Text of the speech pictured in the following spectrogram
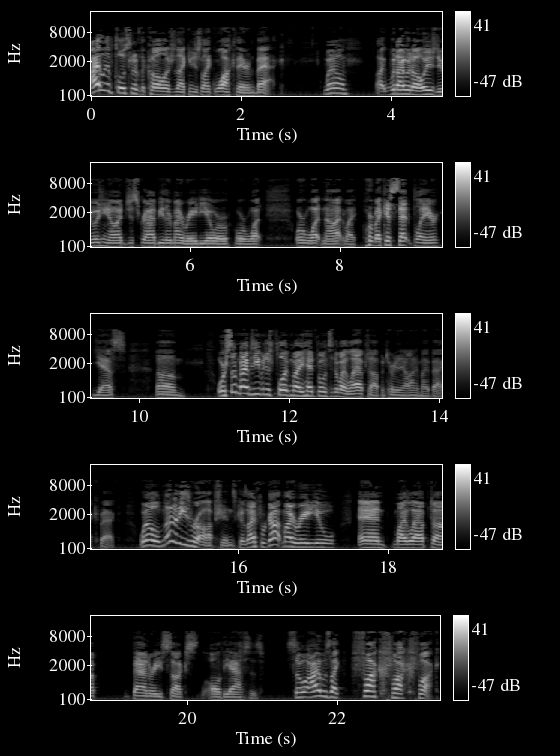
I live close enough to the college that I can just like walk there and back. Well, I, what I would always do is, you know, I'd just grab either my radio or, or what, or whatnot, my, or my cassette player, yes. Um, or sometimes even just plug my headphones into my laptop and turn it on in my backpack. Well, none of these were options because I forgot my radio and my laptop battery sucks all the asses. So I was like, fuck, fuck, fuck.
